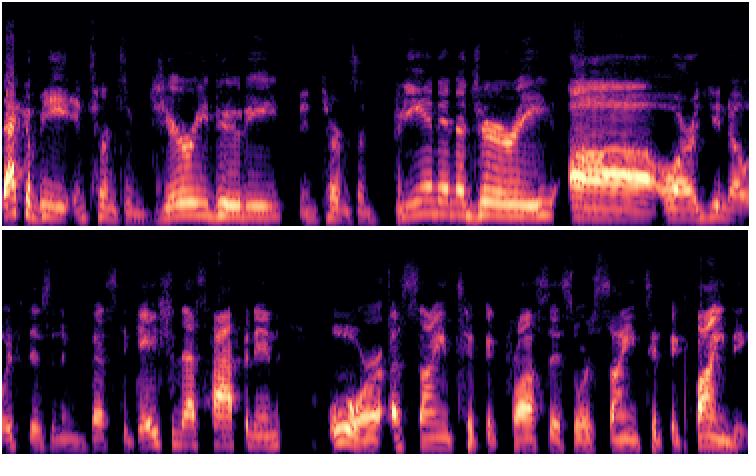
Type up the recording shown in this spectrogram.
that could be in terms of jury duty in terms of being in a jury uh, or you know if there's an investigation that's happening or a scientific process or scientific finding.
